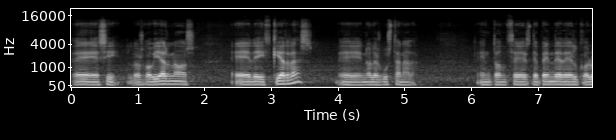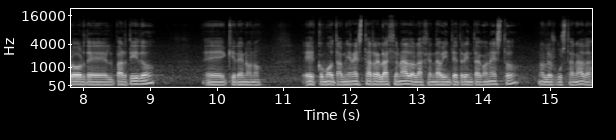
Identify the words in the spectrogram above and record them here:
eh, sí. Los gobiernos eh, de izquierdas eh, no les gusta nada. Entonces depende del color del partido, eh, quieren o no. Como también está relacionado la Agenda 2030 con esto, no les gusta nada.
